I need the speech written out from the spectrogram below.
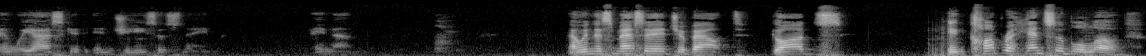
And we ask it in Jesus' name. Amen. Now, in this message about God's incomprehensible love,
